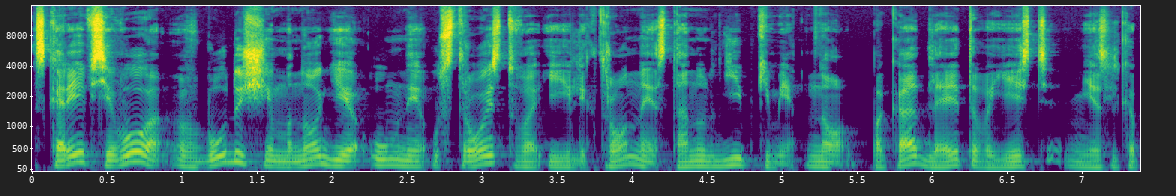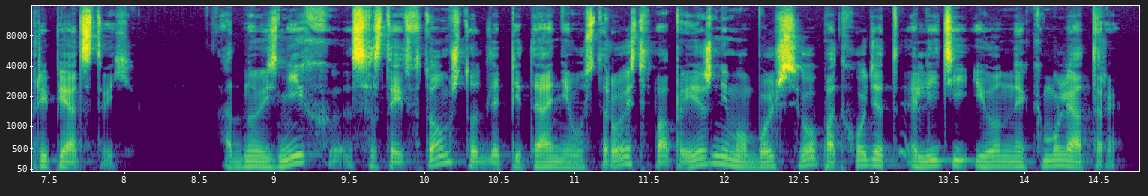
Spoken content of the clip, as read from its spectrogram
Скорее всего, в будущем многие умные устройства и электронные станут гибкими, но пока для этого есть несколько препятствий. Одно из них состоит в том, что для питания устройств по-прежнему больше всего подходят литий-ионные аккумуляторы –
